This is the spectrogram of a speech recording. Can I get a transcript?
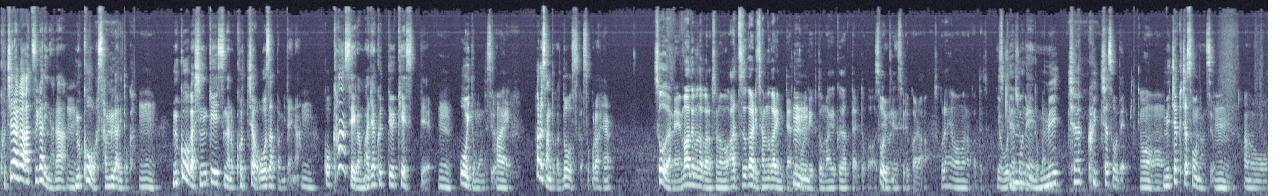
こちらが暑がりならうん。向こうは寒がりとか、うん。向こうが神経質ならこっちは大雑把みたいな、うん。こう感性が真逆っていうケースってうん。多いと思うんですよ。はい。さんとかどうですか？そこら辺。そうだね。まあでもだからその暑がり寒がりみたいなところでいくと真逆だったりとかはそうよね。全然するから、そこら辺は合わなかったですいや好きな俺もね食事とかめちゃくちゃそうで。うんうん。めちゃくちゃそうなんですよ。うん。あの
